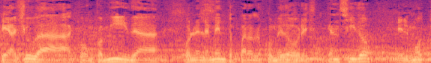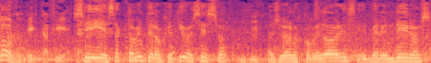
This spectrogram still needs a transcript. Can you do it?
que ayuda con comida, con elementos para los comedores, que han sido el motor de esta fiesta. ¿no? Sí, exactamente el objetivo es eso, ayudar a los comedores, eh, merenderos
